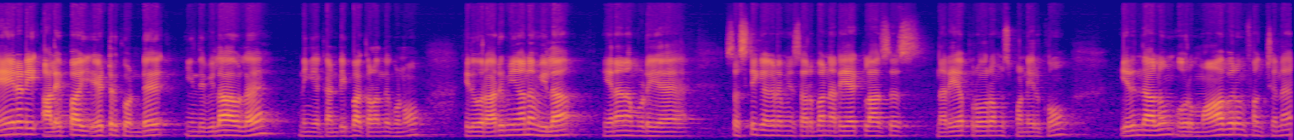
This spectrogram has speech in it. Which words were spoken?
நேரடி அழைப்பாக ஏற்றுக்கொண்டு இந்த விழாவில் நீங்கள் கண்டிப்பாக கலந்துக்கணும். இது ஒரு அருமையான விழா. ஏன்னா நம்மளுடைய சஸ்டிக் அகாடமி சார்பாக நிறைய கிளாஸஸ் நிறைய ப்ரோக்ராம்ஸ் பண்ணியிருக்கோம். இருந்தாலும் ஒரு மாபெரும் ஃபங்க்ஷனை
